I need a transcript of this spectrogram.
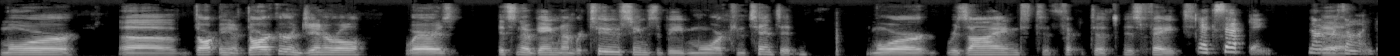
more uh dark you know darker in general, whereas it's no game number two seems to be more contented, more resigned to to his fate, Accepting, not Yeah. resigned.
